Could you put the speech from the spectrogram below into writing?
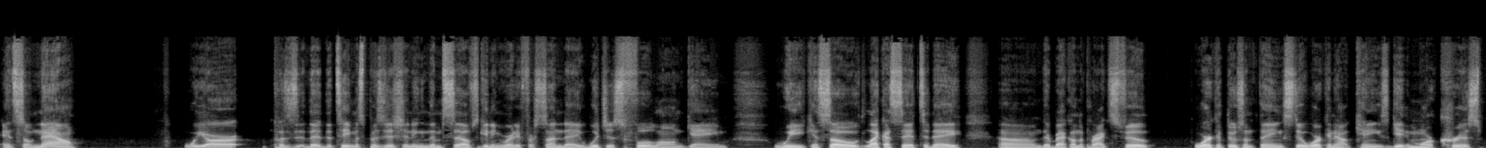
and so now we are. The, the team is positioning themselves, getting ready for Sunday, which is full on game week. And so, like I said today, um, they're back on the practice field, working through some things, still working out kinks, getting more crisp,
